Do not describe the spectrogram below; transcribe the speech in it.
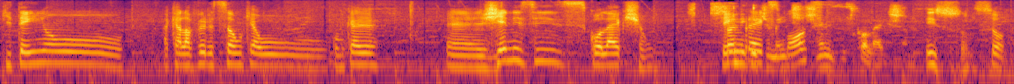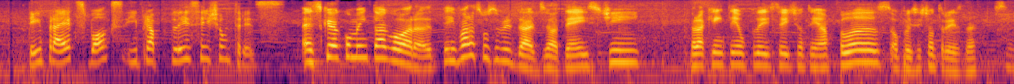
que tem o... aquela versão que é o. Como que é? É Genesis Collection. Sonic pra Ultimate Xbox? Genesis Collection. Isso. Isso. Tem pra Xbox e pra PlayStation 3. É isso que eu ia comentar agora. Tem várias possibilidades. Ó, tem a Steam. Pra quem tem o PlayStation, tem a Plus. Ou PlayStation 3, né? Sim.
